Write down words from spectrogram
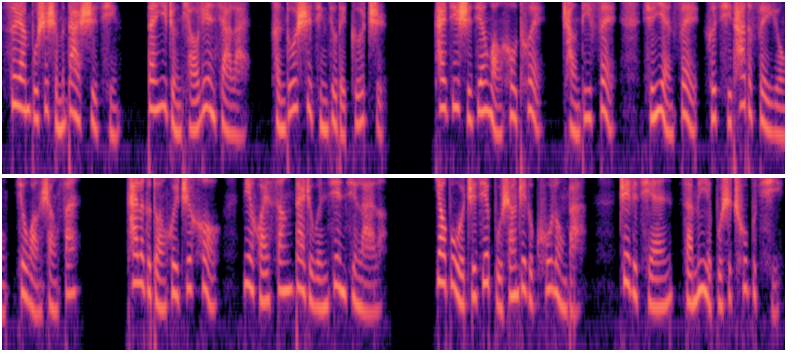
虽然不是什么大事情，但一整条练下来，很多事情就得搁置。开机时间往后退。场地费、群演费和其他的费用就往上翻。开了个短会之后，聂怀桑带着文件进来了。要不我直接补上这个窟窿吧？这个钱咱们也不是出不起。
